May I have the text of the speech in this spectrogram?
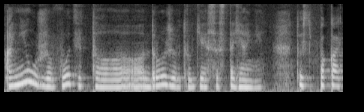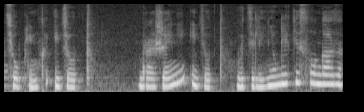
они уже вводят э, дрожжи в другие состояния. То есть пока тепленько идет брожение, идет выделение углекислого газа,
